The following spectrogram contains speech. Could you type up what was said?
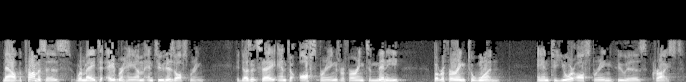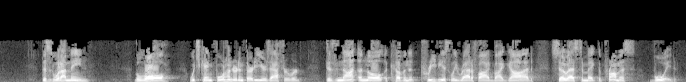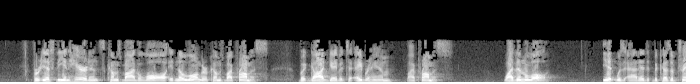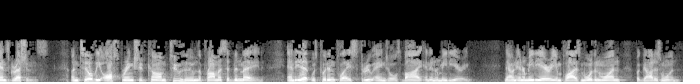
Now, the promises were made to Abraham and to his offspring. It doesn't say, and to offsprings, referring to many, but referring to one, and to your offspring, who is Christ. This is what I mean. The law, which came 430 years afterward, does not annul a covenant previously ratified by God so as to make the promise void. For if the inheritance comes by the law, it no longer comes by promise, but God gave it to Abraham by promise. Why then the law? It was added because of transgressions, until the offspring should come to whom the promise had been made and it was put in place through angels by an intermediary. Now, an intermediary implies more than one, but God is one.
